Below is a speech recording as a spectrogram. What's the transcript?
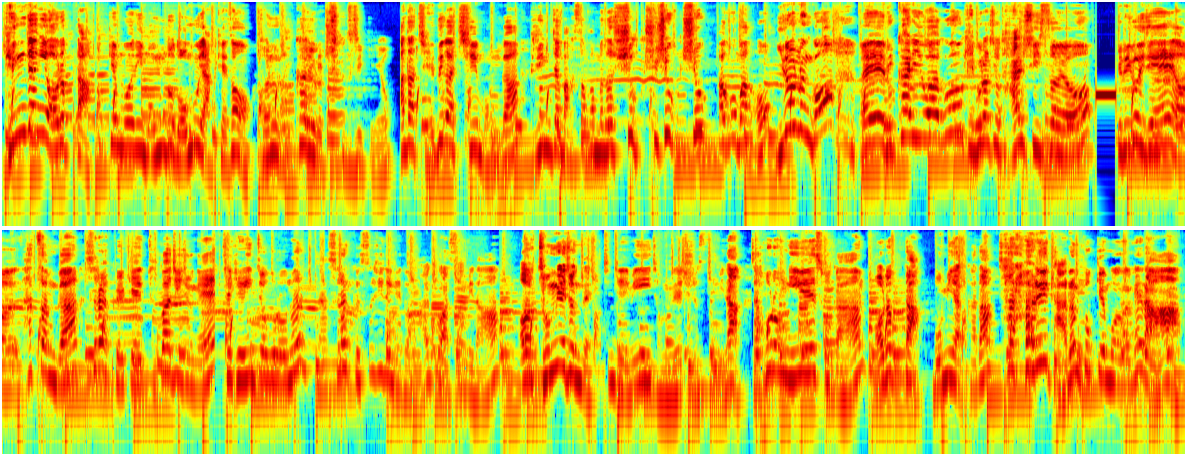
굉장히 어렵다 포켓몬이 몸도 너무 약해서 저는 루카리오를 추천드릴게요 아 나 제드같이 뭔가 그림자 막 써가면서 슉슉슉슉 하고 막 어? 이러는 거? 에 루카리오하고 개굴닌자고 다할 수 있어요 그리고 이제 어, 핫삼과 스라크 이렇게 두 가지 중에 제 개인적으로는 그냥 스라크 쓰시는 게 더 나을 것 같습니다. 어 정리해줬네 신재미 정리해주셨습니다. 자 호롱님의 소감. 어렵다 몸이 약하다. 차라리 다른 포켓몬을 해라.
